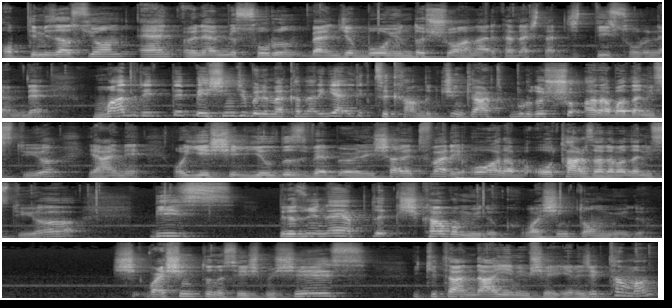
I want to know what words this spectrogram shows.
Optimizasyon en önemli sorun bence bu oyunda şu an arkadaşlar. Ciddi sorun hem de. Madrid'de 5. bölüme kadar geldik tıkandık. Çünkü artık burada şu arabadan istiyor. Yani o yeşil yıldız ve böyle işaret var ya o araba o tarz arabadan istiyor. Biz biraz önce ne yaptık? Chicago muyduk? Washington muydu? Washington'ı seçmişiz. İki tane daha yeni bir şey gelecek. Tamam.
